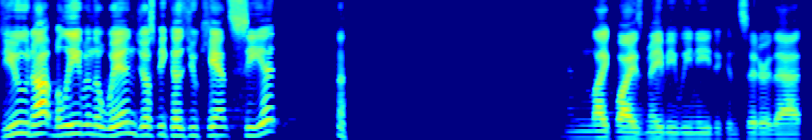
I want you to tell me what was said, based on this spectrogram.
Do you not believe in the wind just because you can't see it? and likewise, maybe we need to consider that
